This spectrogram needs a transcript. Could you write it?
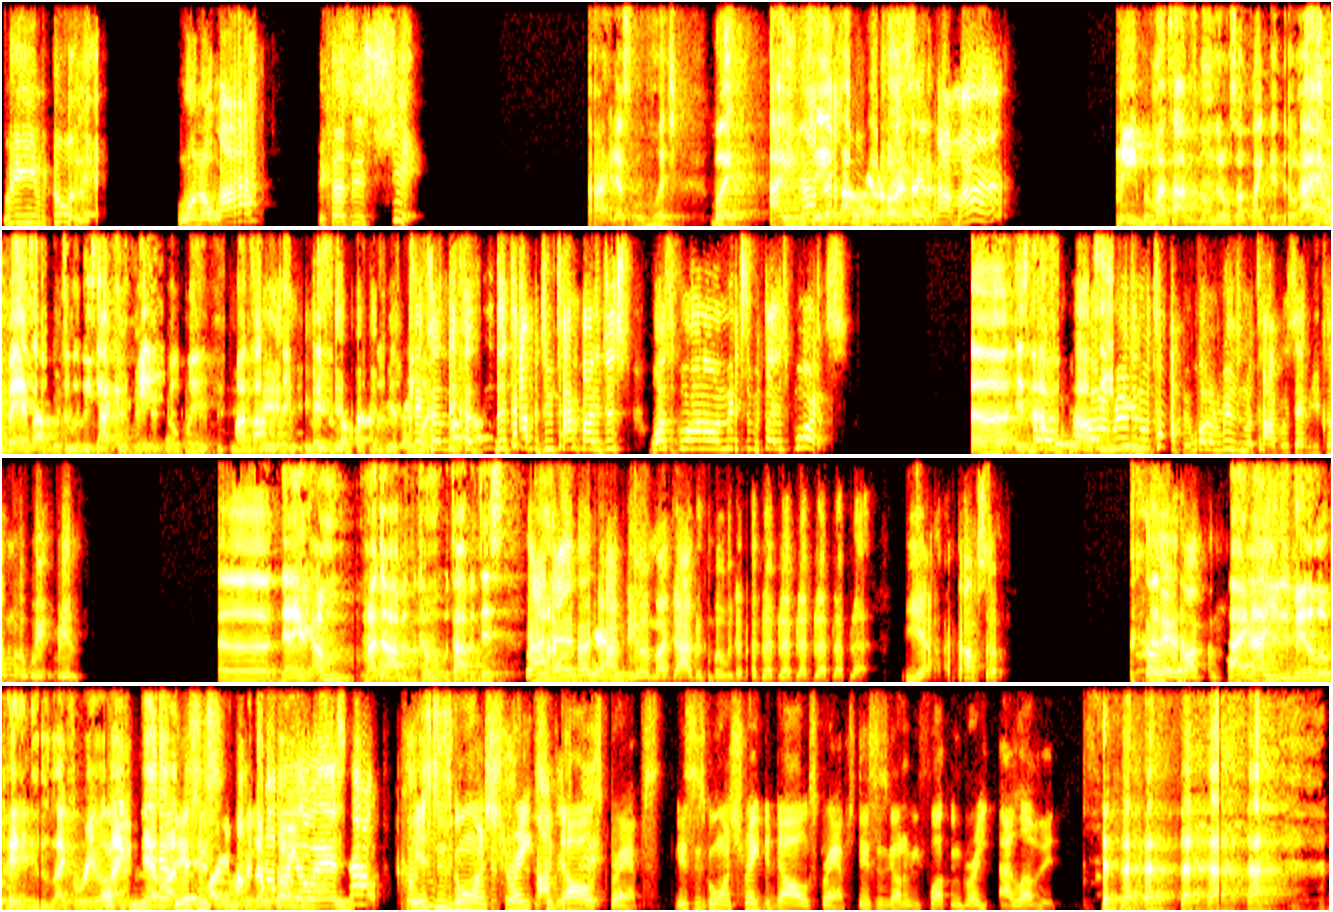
We ain't even doing that. Wanna know why? Because it's shit. All right, that's a little much. But I even No, said I was having a hard time. about mine. I mean, but my topics normally don't suck like that though. I have a bad topic too. At least I can admit it though. When my topics ain't missing, sometimes it just ain't much. Because, the topic you talk about is just what's going on in Mississippi State sports. Uh, it's not what, football what season. original topic? What original topics have you come up with? Really? Uh, that ain't. I'm. My job is to come up with topics that's Right, going on. ain't my job. to- My job to come up with the blah blah blah blah blah blah blah. Yeah, I thought so. Go ahead, Arthur. All right, now you just being a little petty, dude. Like for real. Okay. Like you have Yeah, my this is- argument, I'm don't calling your ass out. This you- is going straight to dog shit. scraps. This is going straight to dog scraps. This is gonna be fucking great. I love it.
